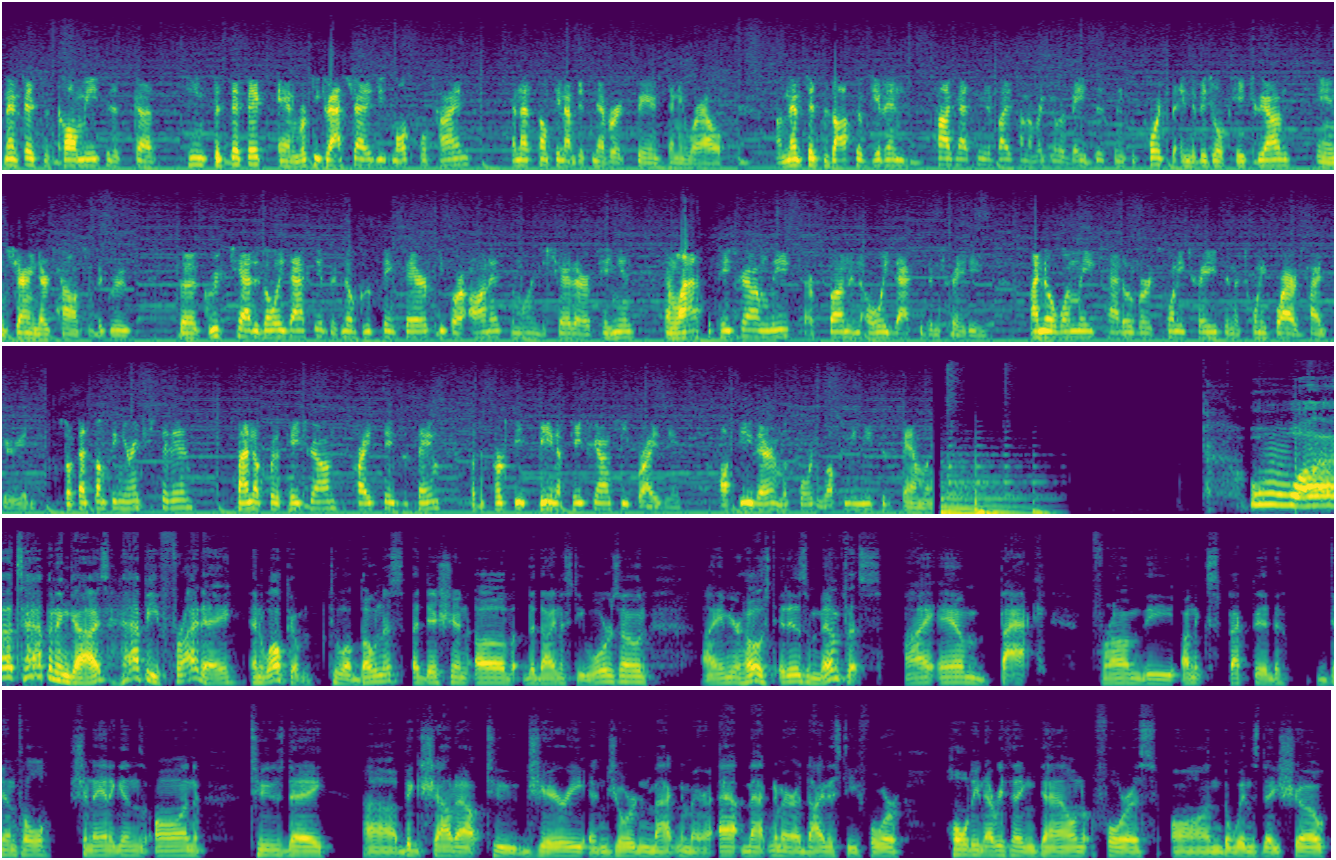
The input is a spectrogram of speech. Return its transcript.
Memphis has called me to discuss team specific and rookie draft strategies multiple times, and that's something I've just never experienced anywhere else. Uh, Memphis is also given podcasting advice on a regular basis and supports the individual Patreons in sharing their talents with the group. The group chat is always active. There's no groupthink there. People are honest and willing to share their opinions. And last, the Patreon leagues are fun and always active in trading. I know one league had over 20 trades in a 24 hour time period. So if that's something you're interested in, sign up for the Patreon. Price stays the same, but the perks being a Patreon keep rising. I'll see you there and look forward to welcoming you to the family. What's happening, guys? Happy Friday and welcome to a bonus edition of the Dynasty Warzone. I am your host. It is Memphis. I am back from the unexpected dental shenanigans on Tuesday. Uh, big shout out to Jerry and Jordan McNamara at McNamara Dynasty for holding everything down for us on the Wednesday show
